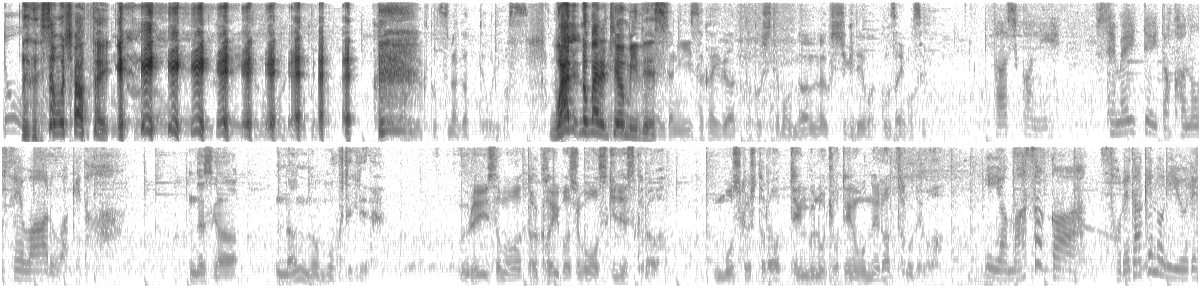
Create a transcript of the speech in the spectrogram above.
どう so what y'all think? つながっております Why did nobody tell me this? 可能性はあるわけだ。ですが何の目的で？ブレイ様は高い場所がお好きですからもしかしたら天狗の拠点を狙ったのでは。いやまさかそれだけの理由で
